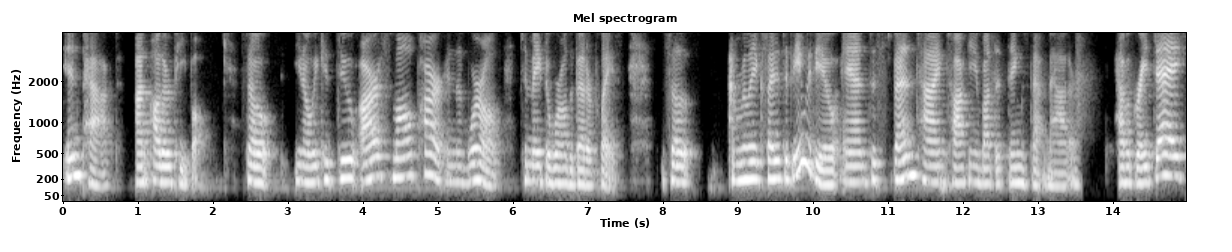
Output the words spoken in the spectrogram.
impact on other people. So, you know, we could do our small part in the world to make the world a better place. So, I'm really excited to be with you and to spend time talking about the things that matter. Have a great day.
